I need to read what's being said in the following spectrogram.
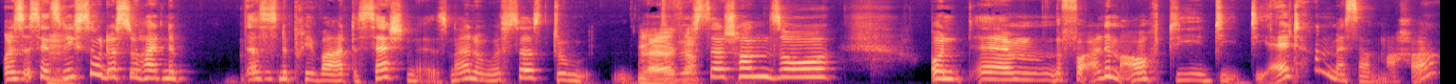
Und es ist jetzt mhm. nicht so, dass du halt eine dass es eine private Session ist. Ne? Du das, du, ja, du wirst da schon so. Und ähm, vor allem auch die, die, die älteren Messermacher,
